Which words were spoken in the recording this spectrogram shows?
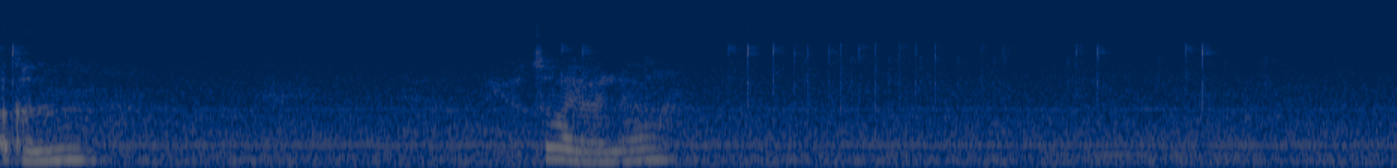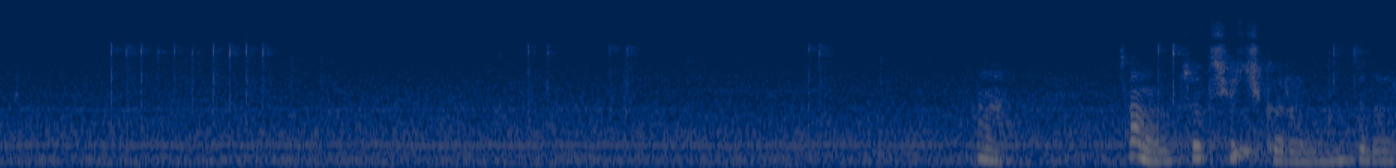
Bakalım. Yatağı ayarla. Tamam satışa çıkaralım bu kadar.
